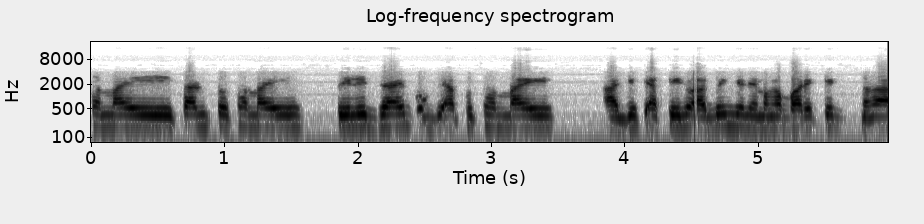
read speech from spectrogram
sa may kanto sa may Pili Drive ug giapot sa may uh, Jesse Aquino Avenue ng mga barricade mga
